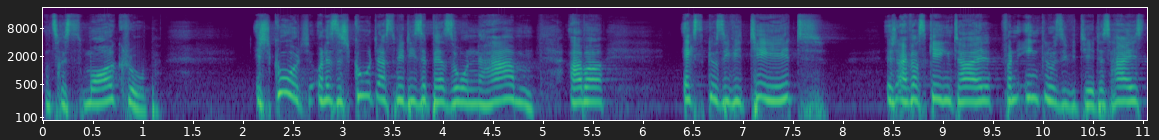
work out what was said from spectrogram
unsere Small Group. Ist gut und es ist gut, dass wir diese Personen haben, aber Exklusivität ist einfach das Gegenteil von Inklusivität. Das heißt,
